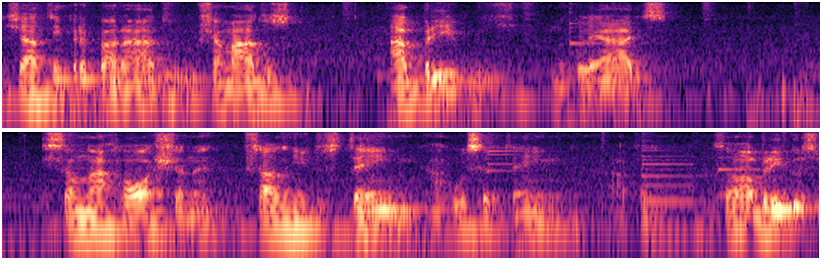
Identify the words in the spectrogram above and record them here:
já tem preparado os chamados abrigos nucleares, que são na rocha, né? Os Estados Unidos têm, a Rússia tem, são abrigos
